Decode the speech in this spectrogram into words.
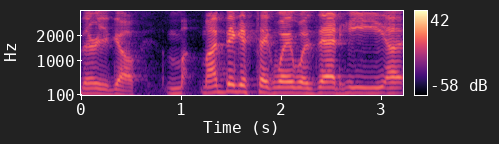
There you go. My, my biggest takeaway was that he uh,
